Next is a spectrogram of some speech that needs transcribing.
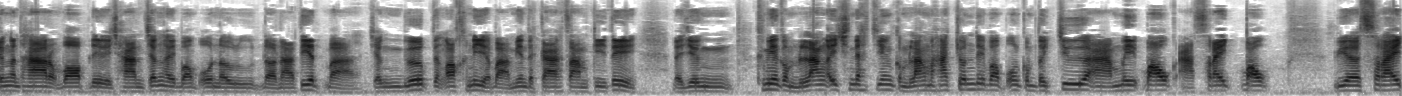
ចឹងថារបបដេកឆានចឹងហើយបងប្អូននៅដល់ណាទៀតបាទចឹងងើបទាំងអស់គ្នាបាទមានតែការសាមគ្គីទេ ដែលយើងគ្មានកម្លាំងអីឈ្នះជាងកម្លាំងមហាជនទេបងប្អូនកុំទៅជឿអាមេបោកអាស្រែកបោកវាស្រែក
